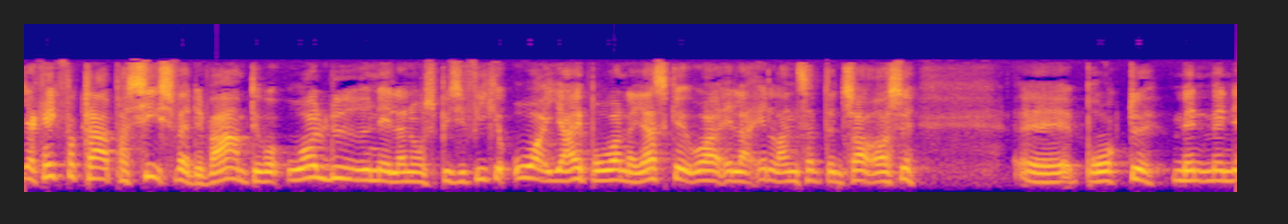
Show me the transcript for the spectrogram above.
jeg kan ikke forklare præcis, hvad det var, om det var ordlyden, eller nogle specifikke ord, jeg bruger, når jeg skriver, eller et eller andet, som den så også øh, brugte. Men, men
